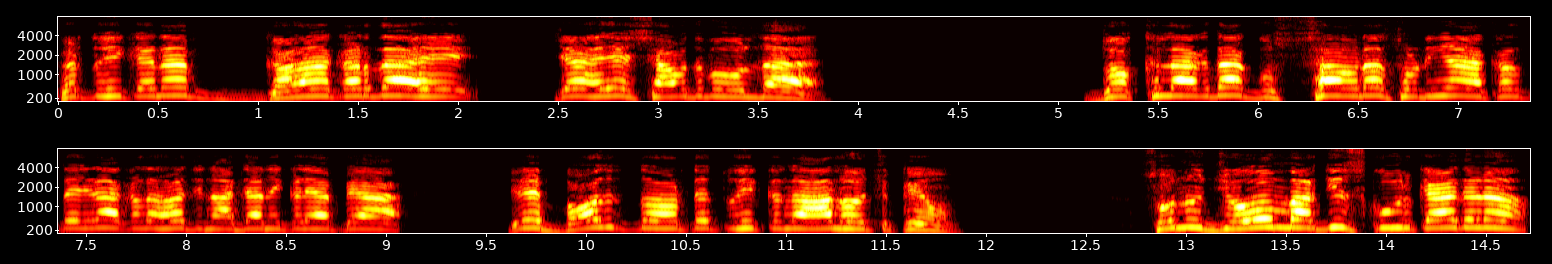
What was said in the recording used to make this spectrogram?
ਫਿਰ ਤੁਸੀਂ ਕਹਿਣਾ ਗਾਲਾਂ ਕੱਢਦਾ ਇਹ, ਜਾਂ ਇਹ ਜਿਹੇ ਸ਼ਬਦ ਬੋਲਦਾ ਹੈ। ਦੁੱਖ ਲੱਗਦਾ, ਗੁੱਸਾ ਆਉਂਦਾ, ਤੁਹਾਡੀਆਂ ਅਕਲ ਤੇ ਜਿਹੜਾ ਅਕਲ ਦਾ ਜਨਾਜ਼ਾ ਨਿਕਲਿਆ ਪਿਆ। ਜਿਹੜੇ ਬੌਧਿਕ ਤੌਰ ਤੇ ਤੁਸੀਂ ਕੰਗਾਲ ਹੋ ਚੁੱਕੇ ਹੋ। ਤੁਹਾਨੂੰ ਜੋ ਮਰਜ਼ੀ ਸਕੂਲ ਕਹਿ ਦੇਣਾ,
